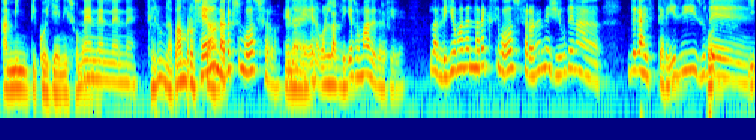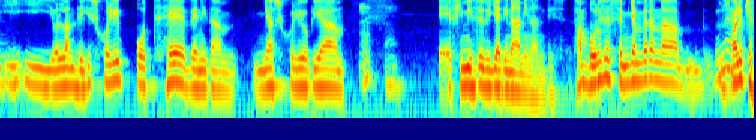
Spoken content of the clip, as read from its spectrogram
αμυντικογενείς Ναι, ομάδες. ναι, ναι, ναι. Θέλουν να πάνε μπροστά. Θέλουν να παίξουν ποδόσφαιρο. Ναι. Είναι- είναι Ολλανδικές ομάδες ρε φίλε. Ολλανδική ομάδα είναι να παίξει ποδόσφαιρο. Δεν έχει ούτε να ούτε καθυστερήσεις, ούτε... Η, η, η Ολλανδική σχολή ποτέ δεν ήταν μια σχολή η οποία εφημίζεται για την άμυνα της. Θα μπορούσες σε μια μέρα να Ναι. τους βάλεις και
